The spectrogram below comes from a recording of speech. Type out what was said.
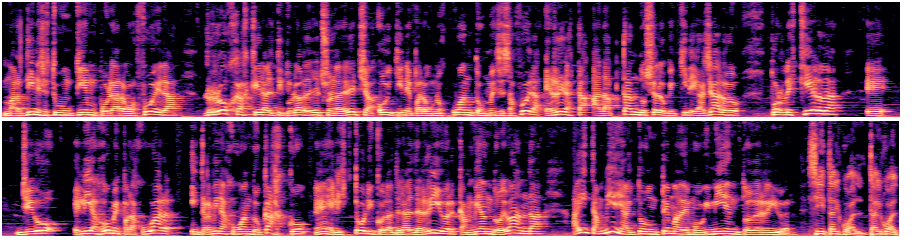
Martínez estuvo un tiempo largo afuera. Rojas, que era el titular derecho en la derecha, hoy tiene para unos cuantos meses afuera. Herrera está adaptándose a lo que quiere Gallardo. Por la izquierda llegó Elías Gómez para jugar y termina jugando Casco, ¿eh? el histórico lateral de River, cambiando de banda. Ahí también hay todo un tema de movimiento de River. Sí, tal cual, tal cual.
